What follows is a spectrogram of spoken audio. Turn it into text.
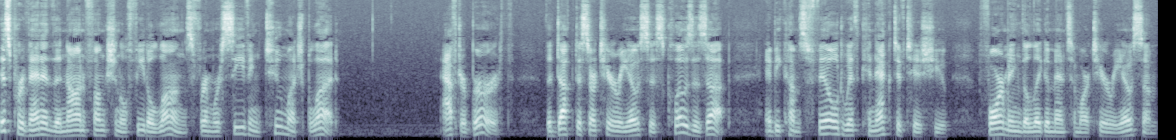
This prevented the non functional fetal lungs from receiving too much blood. After birth, the ductus arteriosus closes up and becomes filled with connective tissue, forming the ligamentum arteriosum,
